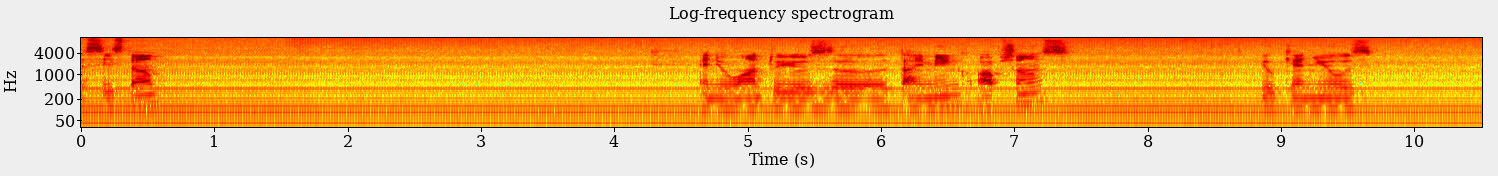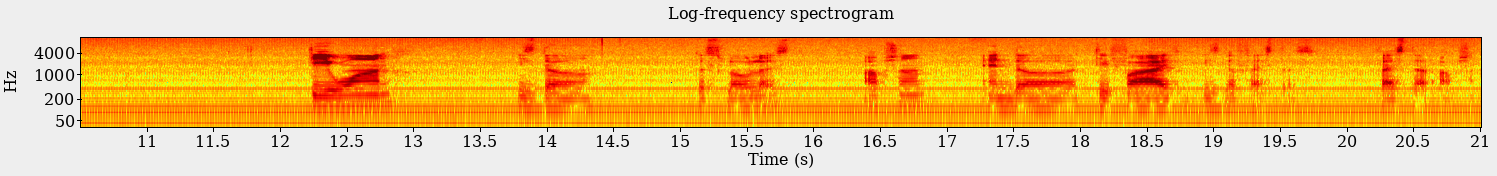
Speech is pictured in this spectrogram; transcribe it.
the system. And you want to use uh, timing options. You can use T1 is the the slowest option and the T5 is the fastest faster option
